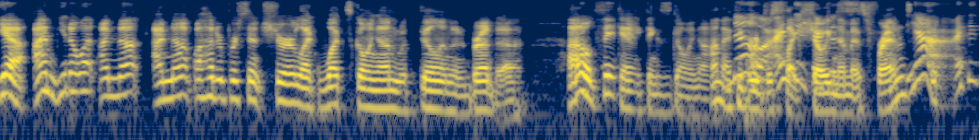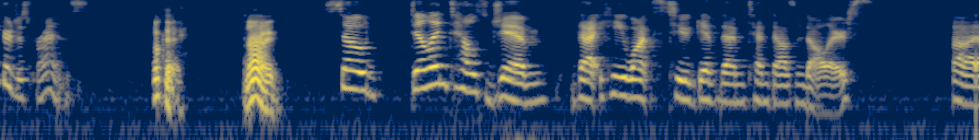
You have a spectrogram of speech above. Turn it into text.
Yeah, I'm. You know what? I'm not. I'm not 100 percent sure like what's going on with Dylan and Brenda. I don't think anything's going on. I think we're just I like showing them as friends. Yeah, I think they're just friends. Okay. All right. So Dylan tells Jim that he wants to give them ten thousand dollars. Uh,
